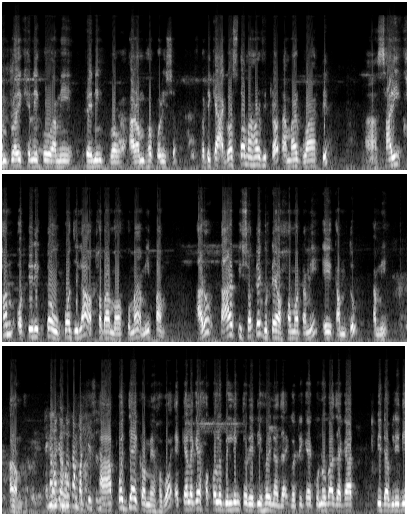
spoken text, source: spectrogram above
এমপ্লয়ীখিনিকো আমি ট্ৰেইনিং আৰম্ভ কৰিছোঁ। গতিকে আগষ্ট মাহৰ ভিতৰত আমাৰ গুৱাহাটীত চাৰিখন অতিৰিক্ত উপজিলা অথবা মহকুমা আমি পাম। আৰু তাৰ পিছতে গোটেই অসমত আমি এই কামটো আমি আৰম্ভ কৰিম। পৰ্যায়ক্ৰমে হ'ব। একেলগে সকলো বিল্ডিংটো ৰেডি হৈ নাযায়। গতিকে কোনোবা জেগাত পি ডাব্লিউ ডি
